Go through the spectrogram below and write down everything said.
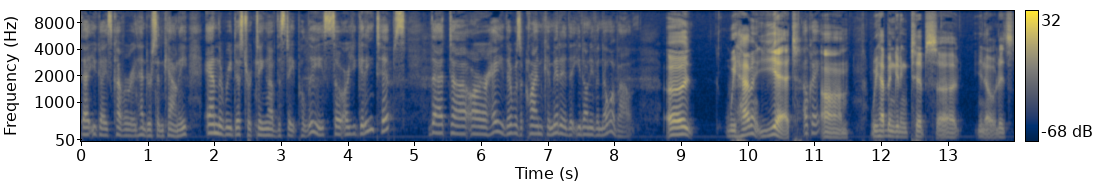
that you guys cover in Henderson County and the redistricting of the state police. So, are you getting tips that uh, are, hey, there was a crime committed that you don't even know about? Uh, we haven't yet. Okay. Um, we have been getting tips. Uh, you know, it's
